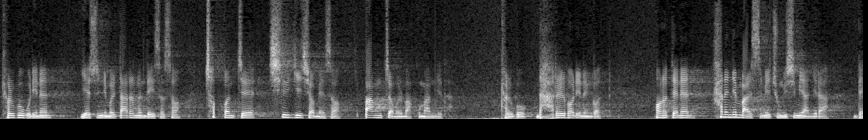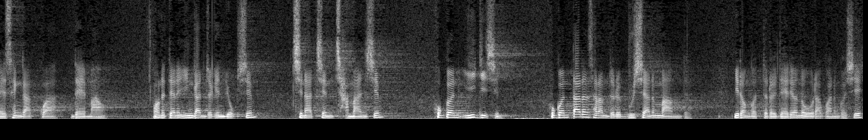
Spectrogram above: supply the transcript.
결국 우리는 예수님을 따르는 데 있어서 첫 번째 실기 시험에서 빵점을 맞고 맙니다. 결국 나를 버리는 것 어느 때는 하느님 말씀이 중심이 아니라 내 생각과 내 마음 어느 때는 인간적인 욕심, 지나친 자만심, 혹은 이기심, 혹은 다른 사람들을 무시하는 마음들 이런 것들을 내려놓으라고 하는 것이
